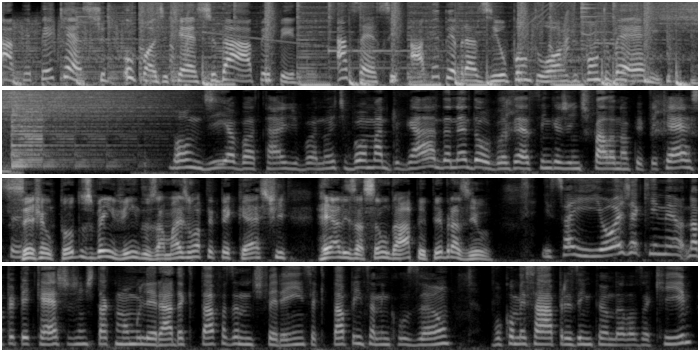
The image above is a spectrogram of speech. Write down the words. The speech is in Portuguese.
AppCast, o podcast da App. Acesse appbrasil.org.br. Bom dia, boa tarde, boa noite, boa madrugada, né, Douglas? É assim que a gente fala no AppCast? Sejam todos bem-vindos a mais um AppCast, realização da App Brasil. Isso aí. E hoje aqui no, no AppCast a gente está com uma mulherada que está fazendo diferença, que está pensando em inclusão. Vou começar apresentando elas aqui.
